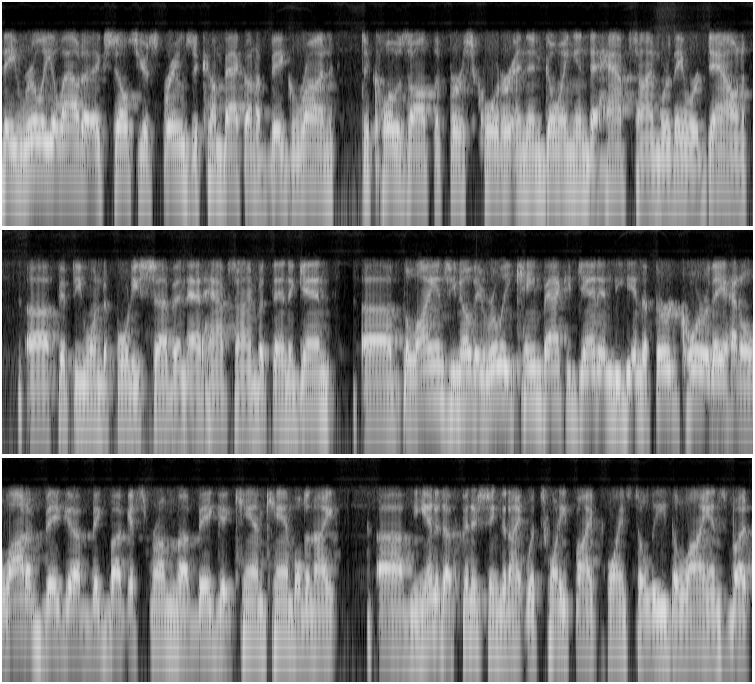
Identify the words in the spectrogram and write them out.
they really allowed uh, Excelsior Springs to come back on a big run to close off the first quarter, and then going into halftime where they were down uh, 51 to 47 at halftime. But then again, uh, the Lions, you know, they really came back again in the in the third quarter. They had a lot of big uh, big buckets from uh, big Cam Campbell tonight. Uh, he ended up finishing the night with 25 points to lead the Lions. But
